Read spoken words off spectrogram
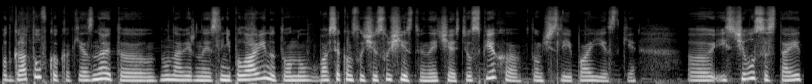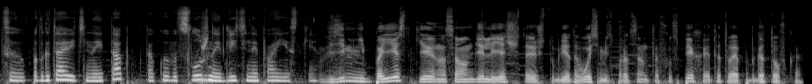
подготовка, как я знаю, это, ну, наверное, если не половина, то, ну, во всяком случае, существенная часть успеха, в том числе и поездки. Э, из чего состоит подготовительный этап к такой вот сложной и длительной поездке? В зимней поездке, на самом деле, я считаю, что где-то 80% успеха – это твоя подготовка.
